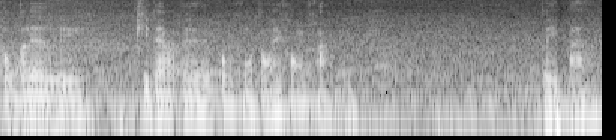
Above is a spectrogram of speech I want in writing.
ผมก็เลยคิดได้ว่าเออผมคงต้องให้ของขวัญตัวเองบ้างอะไร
